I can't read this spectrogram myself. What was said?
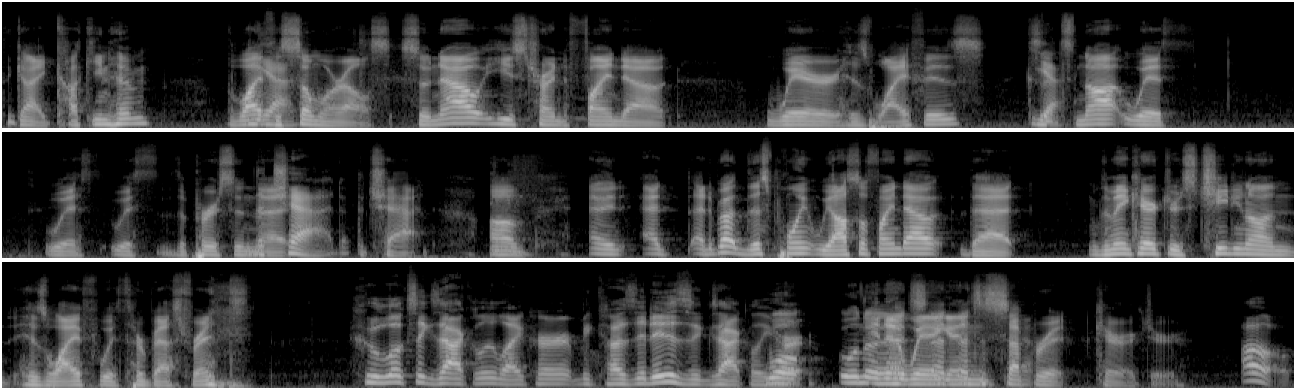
the guy cucking him. The wife Yeah. is somewhere else. So now he's trying to find out where his wife is because Yeah. it's not with with with the person The that Chad. the Chad. Um, and at, at about this point, we also find out that the main character is cheating on his wife with her best friend. Who looks exactly like her because it is exactly well, her. well, no, in a that's, wig that- that's a and- separate character. Oh.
